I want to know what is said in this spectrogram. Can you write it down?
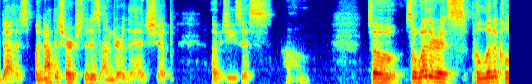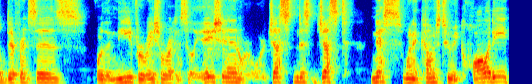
does, but not the church that is under the headship of Jesus. Um, so, so whether it's political differences or the need for racial reconciliation or, or justness, justness when it comes to equality,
